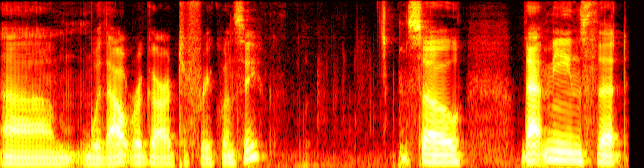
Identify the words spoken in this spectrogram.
um, without regard to frequency. So that means that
